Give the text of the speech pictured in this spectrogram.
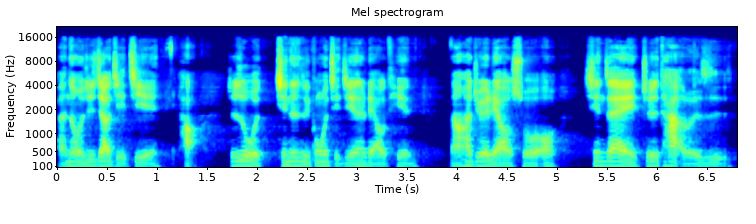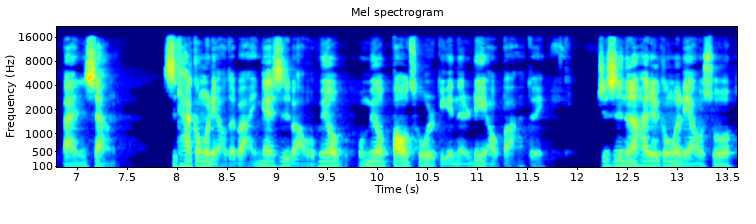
反正我就叫姐姐。好，就是我前阵子跟我姐姐在聊天。然后她就会聊说，哦，现在就是她儿子班上，是她跟我聊的吧？应该是吧？我没有我没有报错了别人的料吧？对，就是呢，她就跟我聊说，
